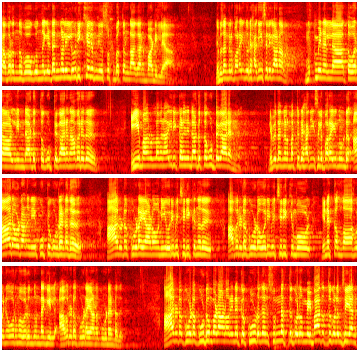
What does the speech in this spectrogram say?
കവർന്നു പോകുന്ന ഇടങ്ങളിൽ ഒരിക്കലും നീ സുഹബത്ത് ഉണ്ടാകാൻ പാടില്ല നിബിതങ്ങൾ പറയുന്ന ഒരു ഹദീസിൽ കാണാം മുഅ്മിനല്ലാത്ത ഒരാൾ നിന്റെ അടുത്ത കൂട്ടുകാരനാവരുത് ഈമാനുള്ളവനായിരിക്കണം നിന്റെ അടുത്ത കൂട്ടുകാരൻ. നിബിതങ്ങൾ മറ്റൊരു ഹദീസിൽ പറയുന്നുണ്ട് ആരോടാണ് നീ കൂട്ടുകൂടേണ്ടത്? ആരുടെ കൂടെയാണോ നീ ഒരുമിച്ചിരിക്കുന്നത്? അവരുടെ കൂടെ ഒരുമിച്ചിരിക്കുമ്പോൾ നിനക്ക് അള്ളാഹുവിന് ഓർമ്മ വരുന്നുണ്ടെങ്കിൽ അവരുടെ കൂടെയാണ് കൂടേണ്ടത്. ആരുടെ കൂടെ കൂടുമ്പോഴാണോ നിനക്ക് കൂടുതൽ സുന്നത്തുകളും ഇബാദത്തുകളും ചെയ്യാൻ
